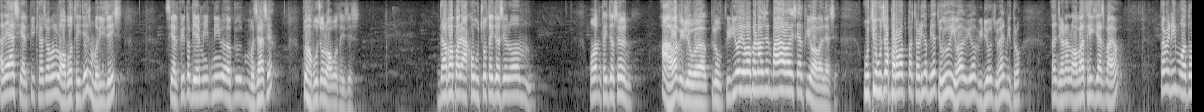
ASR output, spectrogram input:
અરે યાર સેલ્ફી ખેંચવામાં લોબો થઈ જઈશ, મરી જઈશ. સેલ્ફી તો બે મિનિટની મજા છે. તો હબુચો લોબો થઈ જઈશ. ધાબા પર આખો ઊંચો થઈ જશે આમ આમ થઈ જશે ને. હા, આવા વીડિયો પેલું વીડિયો એવા બનાવશે ને બહાર હવે સેલ્ફીઓ આવા લેશે. ઊંચી ઊંચા પર્વત પર ચડી જાય મેં જોયું એવા એવા વીડિયો જોયા ને મિત્રો. અને જણા લોબા થઈ ગયા છે, ભાઈ તમે નહીં મોતો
